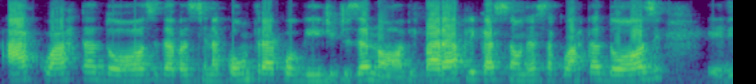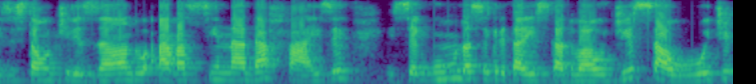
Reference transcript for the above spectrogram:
a quarta dose da vacina contra a Covid-19. Para a aplicação dessa quarta dose, eles estão utilizando a vacina da Pfizer e, segundo a Secretaria Estadual de Saúde,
